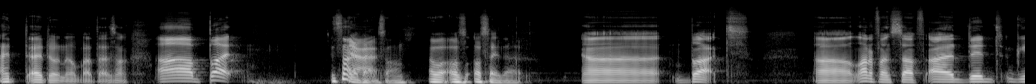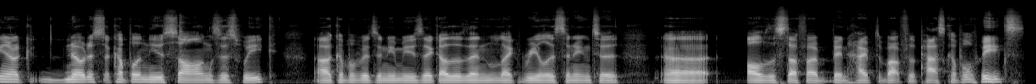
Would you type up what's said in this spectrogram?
I I don't know about that song. Uh, but it's not yeah. a bad song I'll, I'll, I'll say that uh, but uh, a lot of fun stuff. I did you know notice a couple of new songs this week. Uh, a couple of bits of new music, other than like re-listening to uh, all the stuff I've been hyped about for the past couple of weeks.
